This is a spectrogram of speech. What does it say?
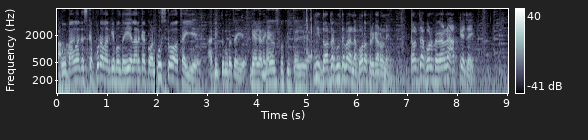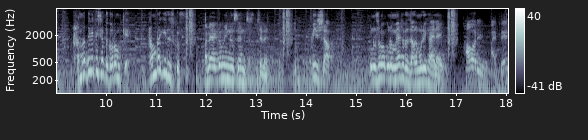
वो बांग्लादेश का पूरा लड़के बोलते हैं ये लड़का कौन उसको चाहिए अभी तुमको चाहिए क्या मैं करेगा उसको क्यों चाहिए यार? কি দরজা খুলতে পারে না বরফের কারণে দরজা বরফের কারণে আটকে যায় আমাদের এদের সাথে গরম কে আমরা কি ইউজ করছি আমি একদম ইনোসেন্ট ছেলে পীর সাপ কোনো সময় কোনো মেয়ের সাথে জালমুড়ি খায় নাই How are you, my friend?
